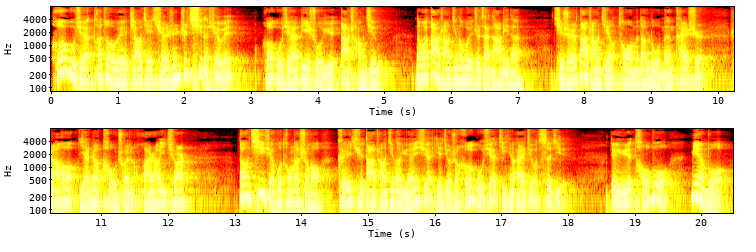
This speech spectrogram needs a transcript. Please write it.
合谷穴它作为调节全身之气的穴位，合谷穴隶属于大肠经。那么大肠经的位置在哪里呢？其实大肠经从我们的乳门开始，然后沿着口唇环绕一圈儿。当气血不通的时候，可以取大肠经的原穴，也就是合谷穴进行艾灸刺激，对于头部、面部、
